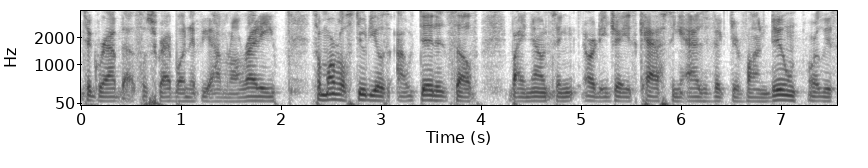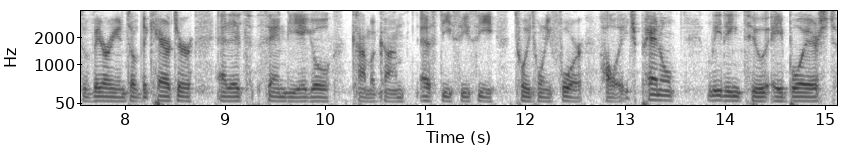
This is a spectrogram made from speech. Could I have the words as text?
to grab that subscribe button if you haven't already. So Marvel Studios outdid itself by announcing RDJ's casting as Victor Von Doom, or at least a variant of the character, at its San Diego Comic-Con SDCC 2024 Hall H panel, leading to a boyish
